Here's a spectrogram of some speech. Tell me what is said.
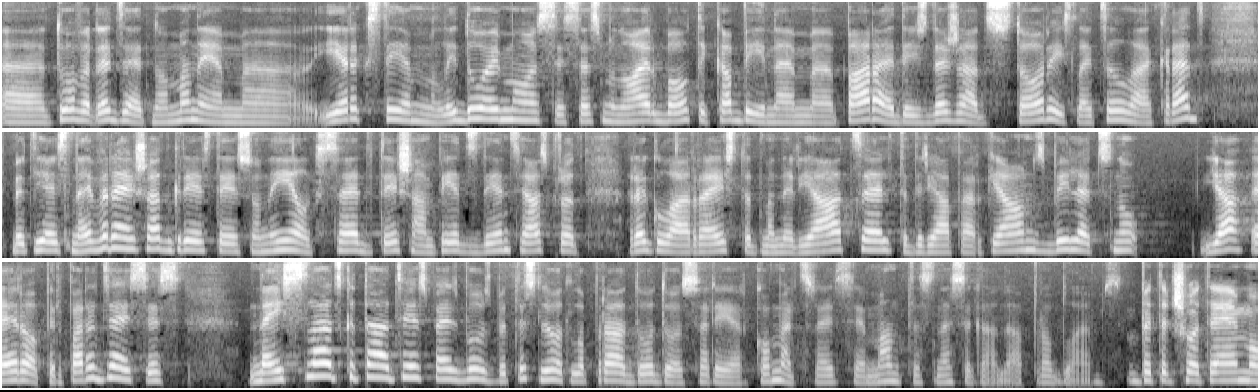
Uh, to var redzēt no maniem uh, ierakstiem, lidojumos. Es esmu no Air Baltica kabīnēm pārraidījis dažādas stāstus, lai cilvēki redz. Bet, ja es nevarēšu atgriezties un ielikt sēdi tiešām piecas dienas, jāsaprot regulāri reizi, tad man ir jāceļ, tad ir jāpērk jaunas biļetes. Nu, ja Eiropa ir paredzējusi, es Neizslēdzu, ka tādas iespējas būs, bet es ļoti labprāt dodos arī ar komercreisiem. Man tas nesagādā problēmas. Bet ar šo tēmu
